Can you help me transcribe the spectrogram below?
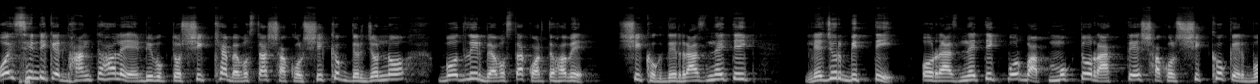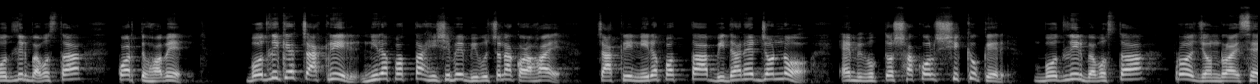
ওই সিন্ডিকেট ভাঙতে হলে বিভক্ত শিক্ষা ব্যবস্থার সকল শিক্ষকদের জন্য বদলির ব্যবস্থা করতে হবে। শিক্ষকদের রাজনৈতিক লেজুর বৃত্তি ও রাজনৈতিক প্রভাব মুক্ত রাখতে সকল শিক্ষকের বদলির ব্যবস্থা করতে হবে। বদলিকে চাকরির নিরাপত্তা হিসেবে বিবেচনা করা হয়। চাকরির নিরাপত্তা বিধানের জন্য এমবিভুক্ত সকল শিক্ষকের বদলির ব্যবস্থা প্রয়োজন রয়েছে।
